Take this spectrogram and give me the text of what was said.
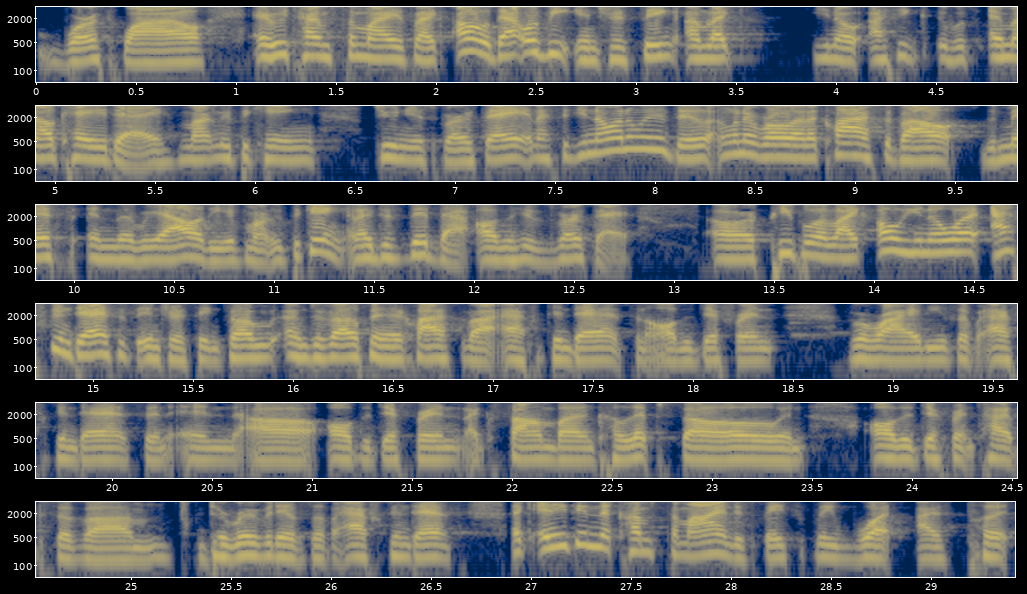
worthwhile. Every time somebody's like, oh, that would be interesting, I'm like, you know, I think it was MLK Day, Martin Luther King Jr.'s birthday. And I said, you know what I'm going to do? I'm going to roll out a class about the myth and the reality of Martin Luther King. And I just did that on his birthday or people are like, oh, you know what? African dance is interesting. So I'm, I'm developing a class about African dance and all the different varieties of African dance and, and uh, all the different like samba and calypso and all the different types of um, derivatives of African dance. Like anything that comes to mind is basically what I've put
